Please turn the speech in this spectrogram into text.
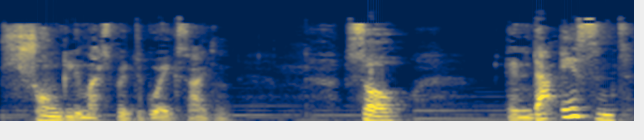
strongly my spirit go exciting. So, in that instant,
